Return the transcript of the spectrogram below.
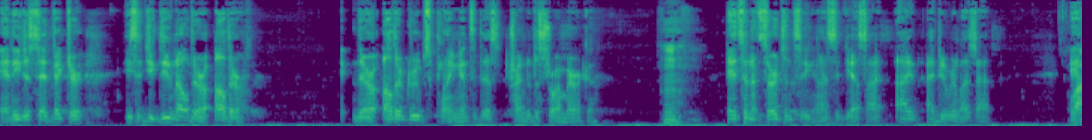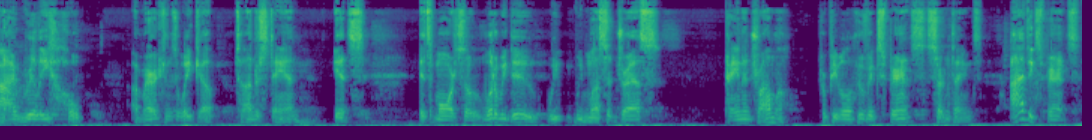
and he just said, Victor, he said, you do know there are other there are other groups playing into this, trying to destroy America. Hmm. It's an insurgency, and I said, yes, I I, I do realize that. Wow. And I really hope Americans wake up to understand it's it's more. So what do we do? We we must address pain and trauma for people who've experienced certain things. I've experienced,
